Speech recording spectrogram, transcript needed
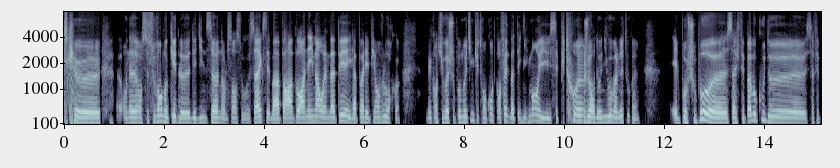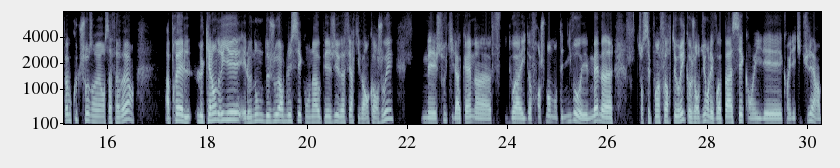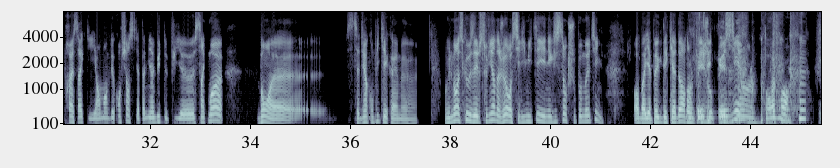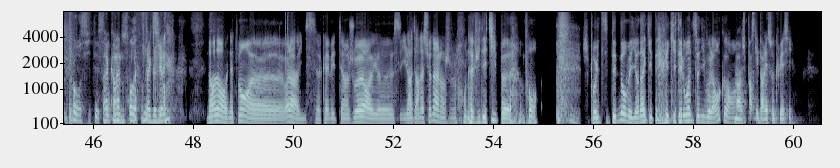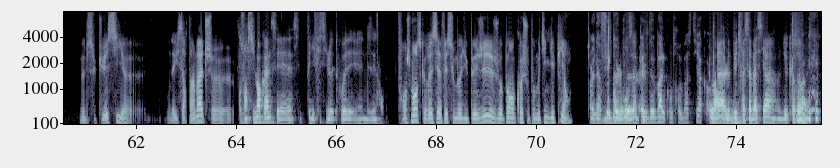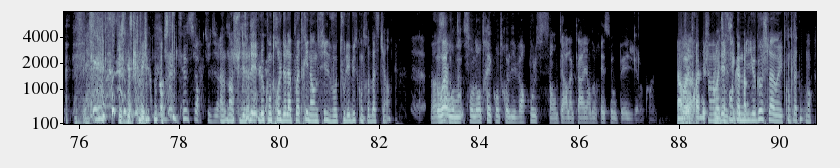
Parce que a, on s'est souvent moqué d'Edinson dans le sens où c'est vrai que c'est bah, par rapport à Neymar ou Mbappé, il n'a pas les pieds en velours. Mais quand tu vois Choupo-Moting, tu te rends compte qu'en fait, bah, techniquement, c'est plutôt un joueur de haut niveau malgré tout quand. Et le pauvre Choupo, euh, ça fait pas beaucoup de, ça fait pas beaucoup de choses en, sa faveur. Après, le calendrier et le nombre de joueurs blessés qu'on a au PSG va faire qu'il va encore jouer. Mais je trouve qu'il a quand même, euh, il doit, il doit franchement monter de niveau. Et même euh, sur ses points forts théoriques, aujourd'hui, on les voit pas assez quand il est, quand il est titulaire. Après, c'est vrai qu'il en manque de confiance. Il a pas mis un but depuis cinq mois. Bon, ça devient compliqué quand même. On me demande est-ce que vous avez le souvenir d'un joueur aussi limité et inexistant que Choupo-Moting? Oh bah il n'y a pas eu que des cadors dans le PSG. PSG hein. On peut en citer ça. Ah, quand même, faut pas exagérer. Non, non, honnêtement, euh, voilà, il a quand même été un joueur, euh, il est international. Hein, on a vu des types, euh, bon, je pas envie de citer de nom, mais il y en a qui étaient, qui étaient loin de ce niveau-là encore. Hein. je pense qu'il parlait sous QSI. Même sous QSI, on a eu certains matchs. Offensivement, quand même, c'est plus difficile de trouver des, des exemples. Franchement, ce que Ressé a fait sous mode du PSG, je vois pas en quoi Choupo-Moting est pire. Hein. Il a fait deux bons appels de balles contre Bastia. Voilà, le but face à Bastia, de cœur J'étais sûr que tu dirais. Ah, non, je suis désolé, le contrôle de la poitrine à Anfield vaut tous les buts contre Bastia. ouais, son, entrée contre Liverpool, ça enterre la carrière de Ressé au PSG. Hein, le problème il défend comme milieu gauche là, oui, complètement.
